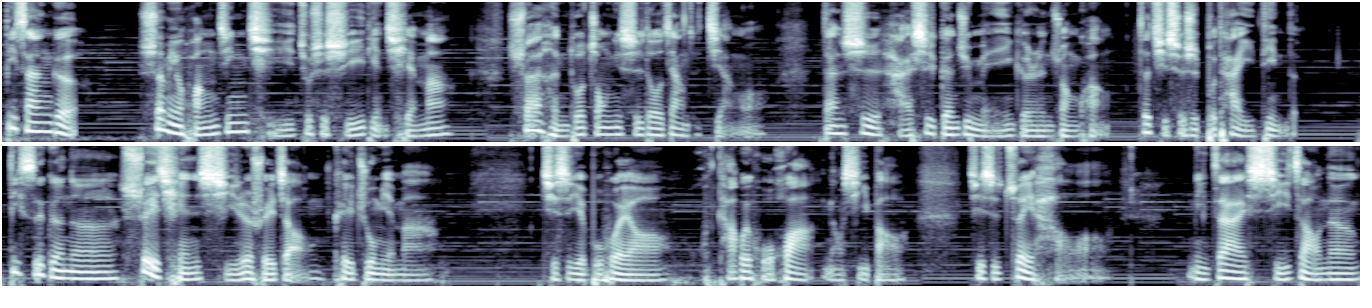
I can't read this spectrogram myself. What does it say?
第三个，睡眠黄金期就是十一点前吗？虽然很多中医师都这样子讲哦，但是还是根据每一个人状况，这其实是不太一定的。第四个呢，睡前洗热水澡可以助眠吗？其实也不会哦。它会活化脑细胞。其实最好哦，你在洗澡呢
